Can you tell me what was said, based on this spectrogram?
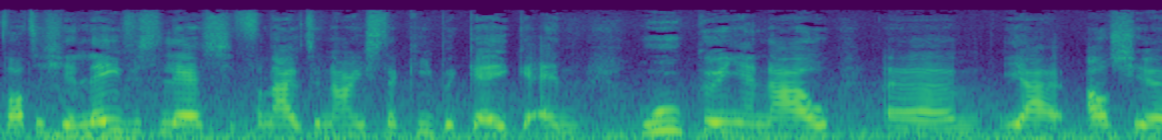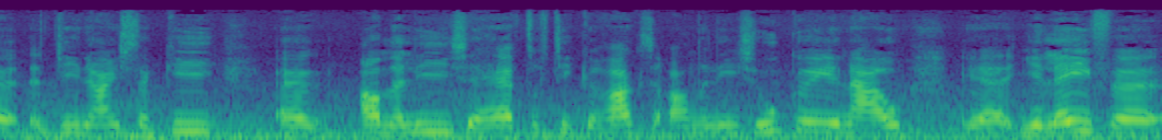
wat is je levensles vanuit de Nine Key bekeken? En hoe kun je nou, ehm, ja, als je die Nine Key analyse hebt of die karakteranalyse, hoe kun je nou je leven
